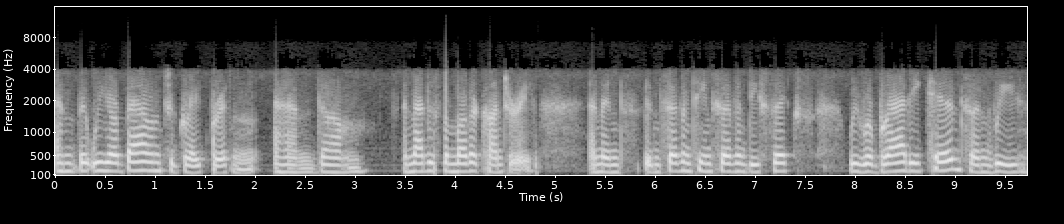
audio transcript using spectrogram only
and that we are bound to Great Britain, and um, and that is the mother country, And in, in 1776, we were bratty kids and we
